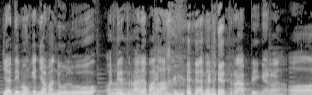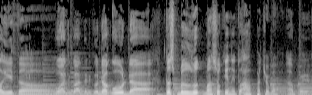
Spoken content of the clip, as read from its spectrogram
Jadi mungkin zaman dulu Oh dia Ah, terapi. ada pahala. mungkin. Enggak dia terapi ngarang. Oh gitu. Kuat-kuatin kuda-kuda. Terus belut masukin itu apa coba? Apa ya?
